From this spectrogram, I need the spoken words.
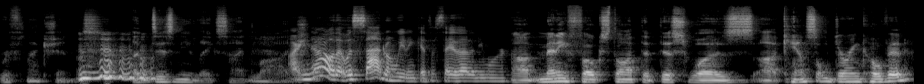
Reflections, a Disney Lakeside Lodge. I know that was sad when we didn't get to say that anymore. Uh, many folks thought that this was uh, canceled during COVID,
